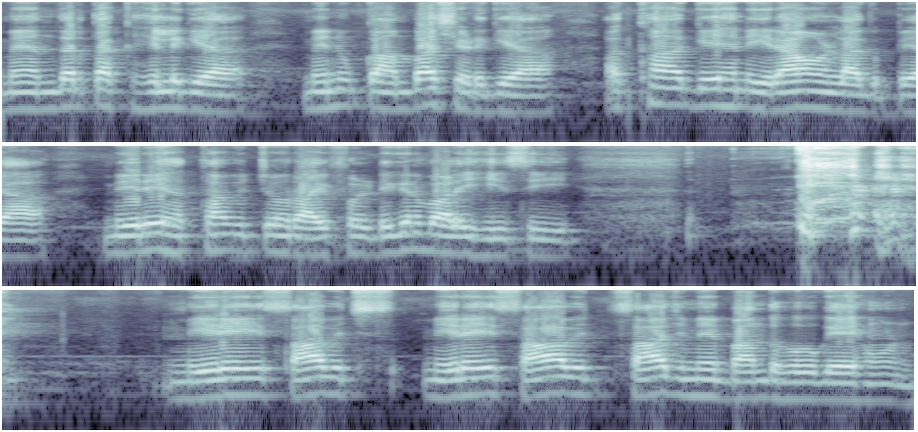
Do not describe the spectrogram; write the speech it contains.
ਮੈਂ ਅੰਦਰ ਤੱਕ ਹਿੱਲ ਗਿਆ। ਮੈਨੂੰ ਕਾਂਬਾ ਛਿੜ ਗਿਆ। ਅੱਖਾਂ ਅੱਗੇ ਹਨੇਰਾ ਆਉਣ ਲੱਗ ਪਿਆ। ਮੇਰੇ ਹੱਥਾਂ ਵਿੱਚੋਂ ਰਾਈਫਲ ਡਿੱਗਣ ਵਾਲੀ ਹੀ ਸੀ। ਮੇਰੇ ਸਾਹ ਵਿੱਚ ਮੇਰੇ ਸਾਹ ਵਿੱਚ ਸਾਹ ਜਿਵੇਂ ਬੰਦ ਹੋ ਗਏ ਹੋਣ।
